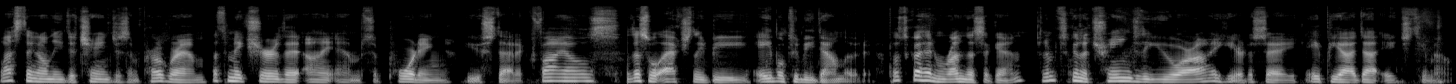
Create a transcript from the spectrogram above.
last thing I'll need to change is in program. Let's make sure that I am supporting use static files. This will actually be able to be downloaded. Let's go ahead and run this again. And I'm just going to change the URI here to say api.html.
